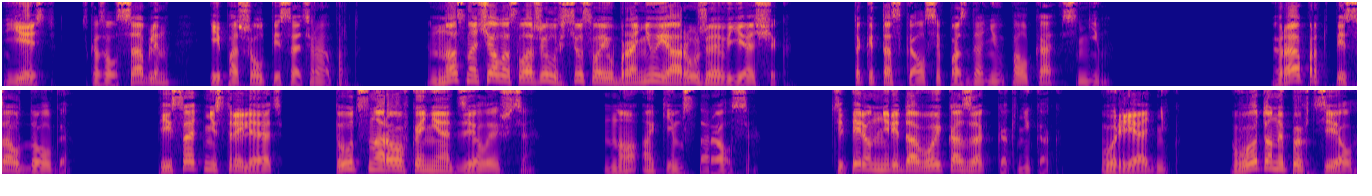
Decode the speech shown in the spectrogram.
Есть, сказал Саблин и пошел писать рапорт. Но сначала сложил всю свою броню и оружие в ящик. Так и таскался по зданию полка с ним. Рапорт писал долго. Писать не стрелять. Тут сноровкой не отделаешься. Но Аким старался. Теперь он не рядовой казак, как-никак. Урядник. Вот он и пыхтел,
